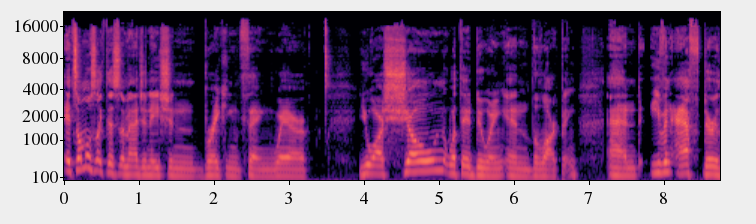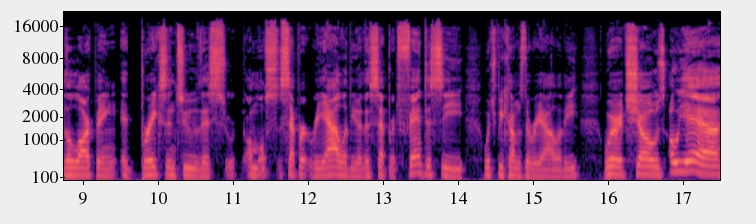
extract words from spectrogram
it's almost like this imagination breaking thing where you are shown what they're doing in the larping and even after the larping it breaks into this almost separate reality or this separate fantasy which becomes the reality where it shows oh yeah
